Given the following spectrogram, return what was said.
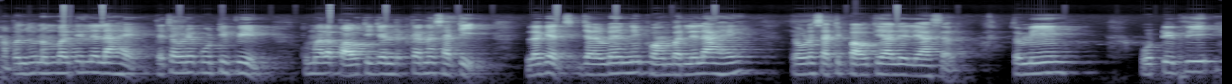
आपण जो नंबर दिलेला आहे त्याच्यावर एक ओ टी पी येईल. तुम्हाला पावती जनरेट करण्यासाठी लगेच जेवढ्यांनी फॉर्म भरलेला आहे तेवढ्यासाठी पावती आलेली असेल. तर मी ओ टी पी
